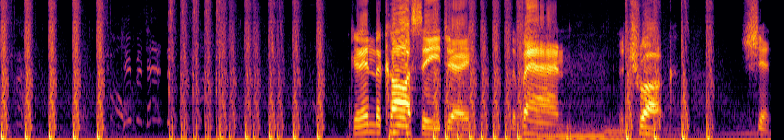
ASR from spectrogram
Get in the car, CJ. The van. The truck. Shit.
